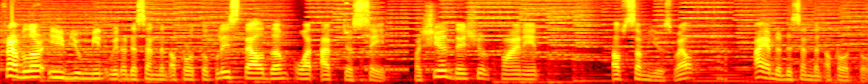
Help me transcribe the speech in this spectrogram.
Traveler, if you meet with a descendant of Roto, please tell them what I've just said. For sure, they should find it of some use. Well, I am the descendant of Roto.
